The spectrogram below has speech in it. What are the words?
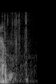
you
